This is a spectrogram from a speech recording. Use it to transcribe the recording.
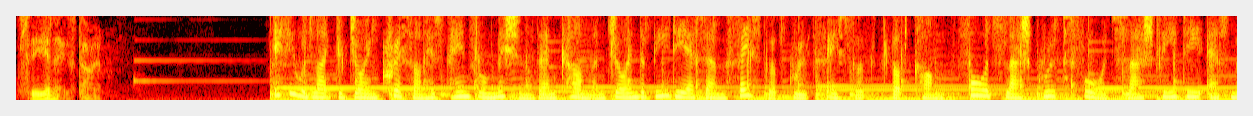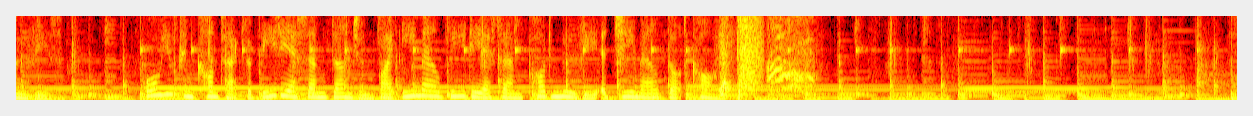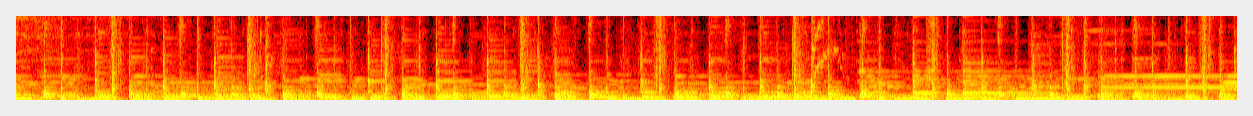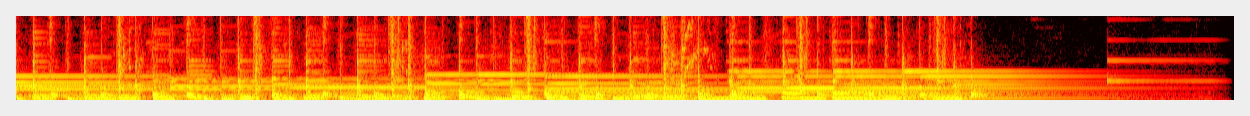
See you next time. If you would like to join Chris on his painful mission, then come and join the BDSM Facebook group facebook.com forward slash groups forward slash BDS movies. Or you can contact the BDSM dungeon by email bdsmpodmovie at gmail.com.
